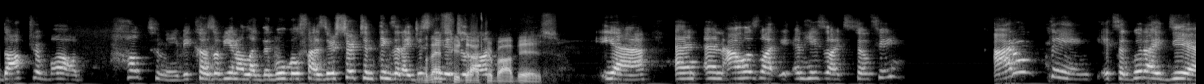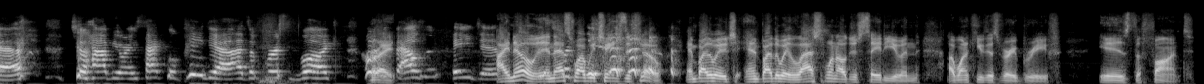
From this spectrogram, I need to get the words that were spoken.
Dr. Bob helped me because of you know like the Google Files. There's certain things that I just well, that's needed who to. Dr. log- Bob is. Yeah, and and I was like, and he's like, Sophie, I don't think it's a good idea to have your encyclopedia as a first book Right. a thousand pages. I know, and that's why we changed the show. And by the way, and by the way, last one I'll just say to you, and I want to keep this very brief, is the font.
